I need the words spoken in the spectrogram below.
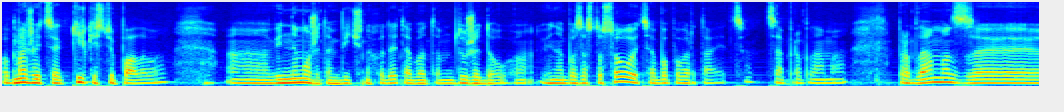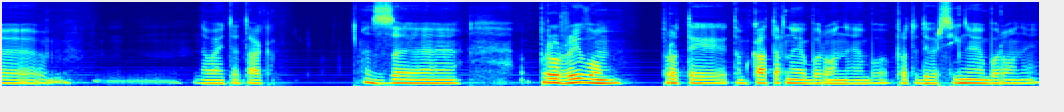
обмежується кількістю палива. Він не може там вічно ходити або там дуже довго. Він або застосовується, або повертається. Це проблема. Проблема з. Давайте так. З проривом проти там, катерної оборони або протидиверсійної оборони,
